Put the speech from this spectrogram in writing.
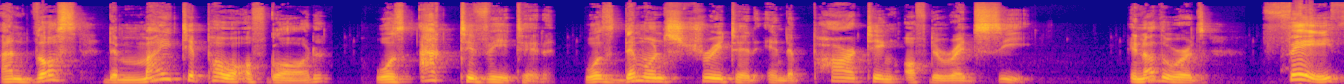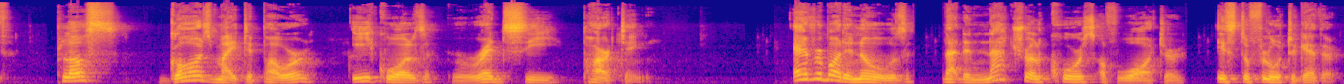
And thus the mighty power of God was activated, was demonstrated in the parting of the Red Sea. In other words, faith plus God's mighty power equals Red Sea parting. Everybody knows that the natural course of water is to flow together.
